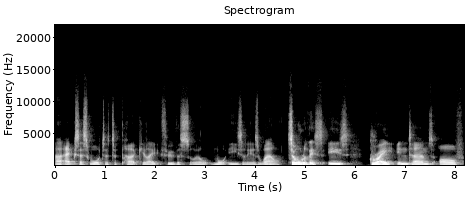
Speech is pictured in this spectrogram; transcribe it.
uh, excess water to percolate through the soil more easily as well. So all of this is great in terms of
